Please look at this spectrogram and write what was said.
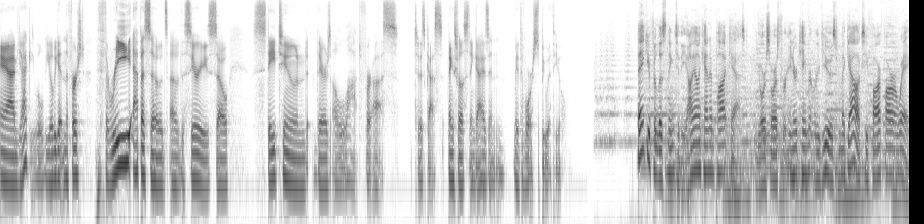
and yeah, we'll be, you'll be getting the first three episodes of the series. So stay tuned. There's a lot for us to discuss. Thanks for listening, guys, and may the force be with you. Thank you for listening to the Ion Cannon Podcast, your source for entertainment reviews from a galaxy far, far away.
